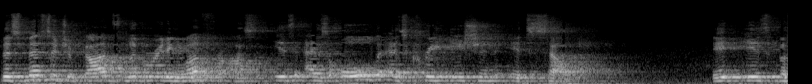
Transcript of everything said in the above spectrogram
This message of God's liberating love for us is as old as creation itself. It is the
